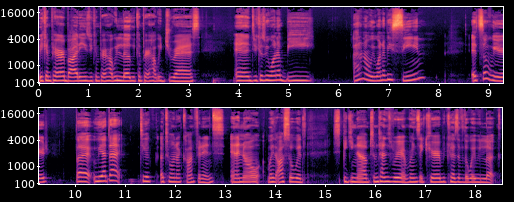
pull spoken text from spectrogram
we compare our bodies, we compare how we look, we compare how we dress. And because we want to be, I don't know, we want to be seen. It's so weird. But we had that take a toll on our confidence. And I know with also with speaking up, sometimes we're, we're insecure because of the way we look.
